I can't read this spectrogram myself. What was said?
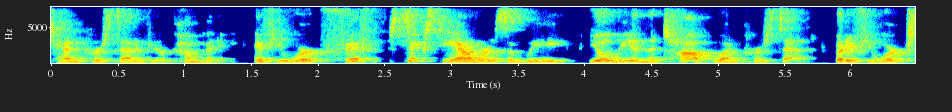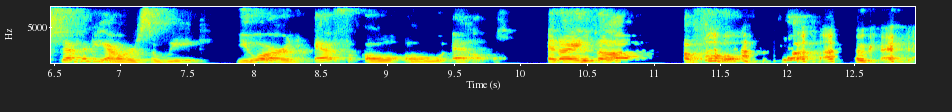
10% of your company. If you work 50, 60 hours a week, you'll be in the top 1%. But if you work 70 hours a week, you are an F O O L. And I thought, a fool. okay.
